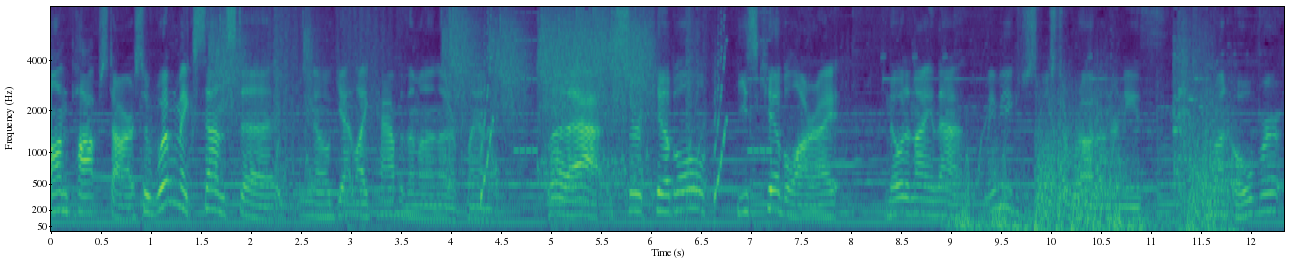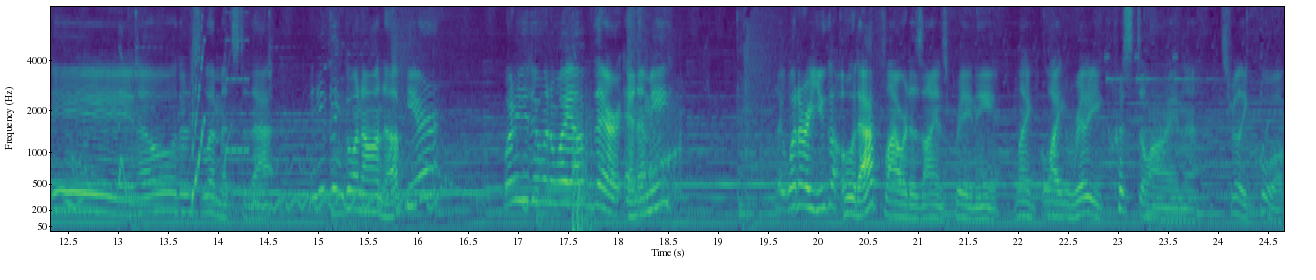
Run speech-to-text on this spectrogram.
on Popstar, so it wouldn't make sense to, you know, get like half of them on another planet. Look at that. Sir Kibble, he's Kibble, alright. No denying that. Maybe you're supposed to run underneath. Run over? Eh, you know, there's limits to that. Anything going on up here? What are you doing way up there, enemy? Like, what are you go- Oh, that flower design is pretty neat. Like, like really crystalline. It's really cool.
